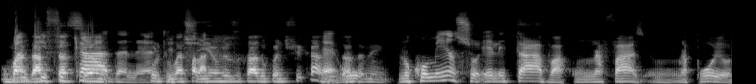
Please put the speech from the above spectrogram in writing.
Uma adaptação, quantificada, né? porque tu vai tinha falar, o resultado quantificado, É, o- exatamente. no começo ele estava com uma fase, um apoio,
